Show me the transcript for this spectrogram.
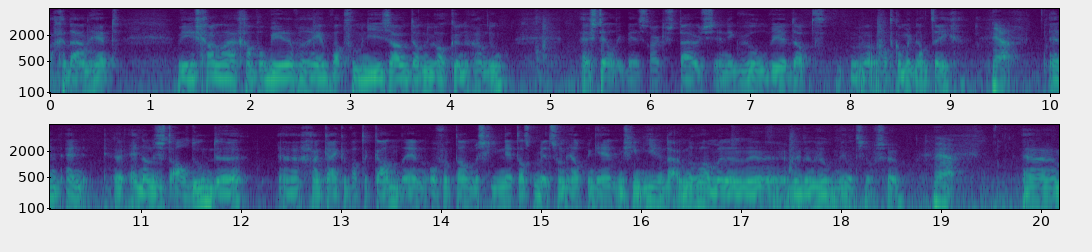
gedaan hebt... weer eens gaan, eh, gaan proberen van... Hey, op wat voor manier zou ik dat nu al kunnen gaan doen? Eh, stel, ik ben straks thuis en ik wil weer dat... wa- Wat kom ik dan tegen? Ja, En, en, eh, en dan is het aldoende gaan kijken wat er kan. En of het dan misschien net als met zo'n helping hand... misschien hier en daar ook nog wel met een, eh, met een hulpmiddeltje of zo. ja, Ehm,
